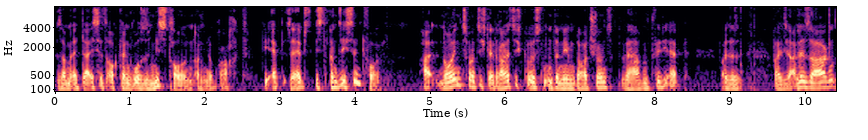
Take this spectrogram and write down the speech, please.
sagen wir, da ist jetzt auch kein großes Misstrauen angebracht. Die App selbst ist an sich sinnvoll. 29 der 30 größten Unternehmen Deutschlands werben für die App, weil sie, weil sie alle sagen,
